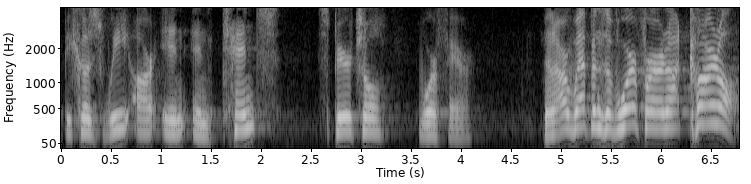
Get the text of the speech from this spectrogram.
Because we are in intense spiritual warfare. And our weapons of warfare are not carnal,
